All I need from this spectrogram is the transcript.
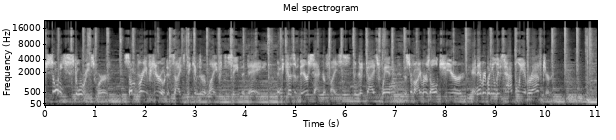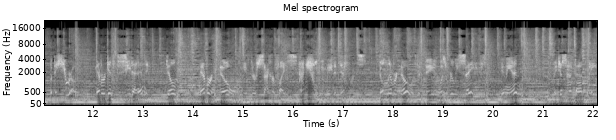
There's so many stories where some brave hero decides to give their life to save the day, and because of their sacrifice, the good guys win, the survivors all cheer, and everybody lives happily ever after. But the hero never gets to see that ending. They'll never know if their sacrifice actually made a difference. They'll never know if the day was really saved. In the end, they just have that fate.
